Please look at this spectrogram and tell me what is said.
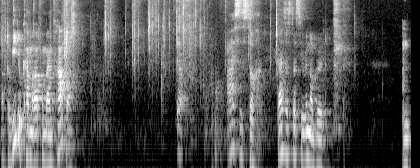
auf der Videokamera von meinem Vater. Ja. Das ist doch, das ist das Gewinnerbild. Und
